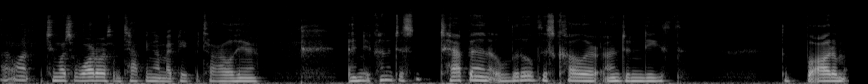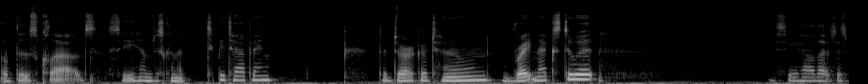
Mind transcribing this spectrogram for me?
I don't want too much water, so I'm tapping on my paper towel here. And you kind of just tap in a little of this color underneath the bottom of those clouds. See, I'm just kind of tippy tapping the darker tone right next to it. You see how that just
